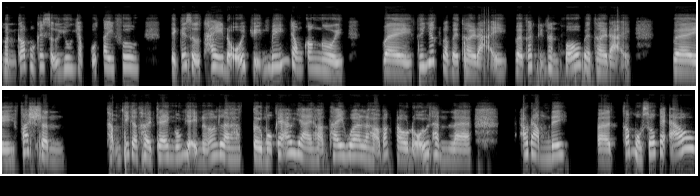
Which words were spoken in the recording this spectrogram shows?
mình có một cái sự du nhập của Tây phương. Thì cái sự thay đổi chuyển biến trong con người về thứ nhất là về thời đại về phát triển thành phố về thời đại về fashion thậm chí cả thời trang cũng vậy nữa là từ một cái áo dài họ thay qua là họ bắt đầu đổi thành là áo đầm đi. Và có một số cái áo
